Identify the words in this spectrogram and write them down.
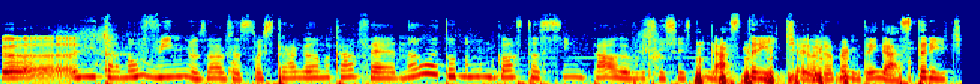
Ah, a gente tá novinho, sabe? Vocês estão estragando o café. Não, é todo mundo gosta assim e tal. Eu falei assim, vocês têm gastrite? Aí eu já perguntei, gastrite?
